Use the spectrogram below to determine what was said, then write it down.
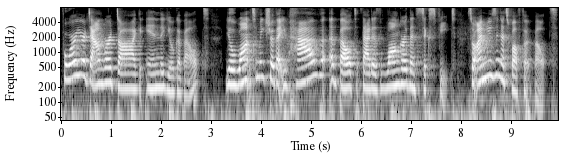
For your downward dog in the yoga belt, you'll want to make sure that you have a belt that is longer than six feet. So I'm using a 12 foot belt.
